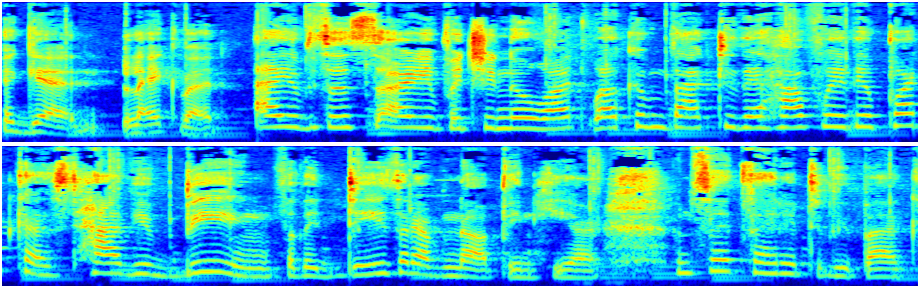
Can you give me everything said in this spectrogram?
again like that. I am so sorry, but you know what? Welcome back to the Halfway There podcast. Have you been for the days that I've not been here? I'm so excited to be back.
